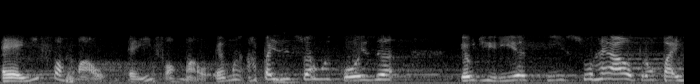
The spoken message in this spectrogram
é informal, é informal. É uma, rapaz, isso é uma coisa, eu diria assim, surreal para um país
